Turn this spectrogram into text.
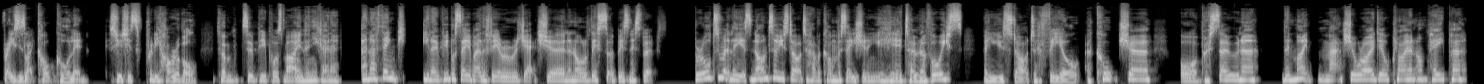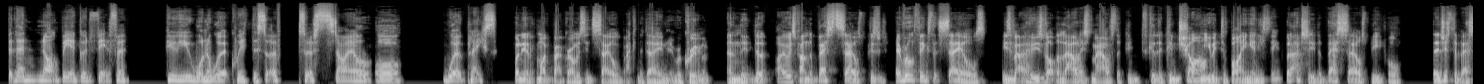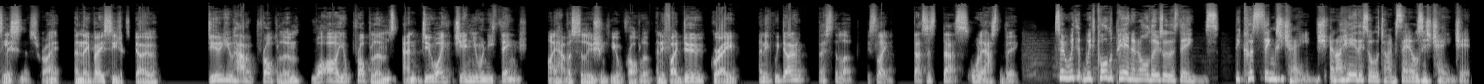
Phrases like cold calling, which is pretty horrible, come to people's mind. And you go, no. And I think, you know, people say about the fear of rejection and all of this sort of business, but but ultimately, it's not until you start to have a conversation and you hear tone of voice and you start to feel a culture or a persona that might match your ideal client on paper, but then not be a good fit for who you want to work with, the sort of sort of style or workplace. Funny enough, my background was in sales back in the day in, in recruitment. And the, the, I always found the best sales because everyone thinks that sales is about who's got the loudest mouth that can, that can charm you into buying anything. But actually, the best salespeople, they're just the best listeners, right? And they basically just go, do you have a problem? What are your problems? And do I genuinely think I have a solution for your problem. And if I do, great. And if we don't, best of luck. It's like that's just, that's all it has to be. So with with pull the pin and all those other things, because things change, and I hear this all the time, sales is changing.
